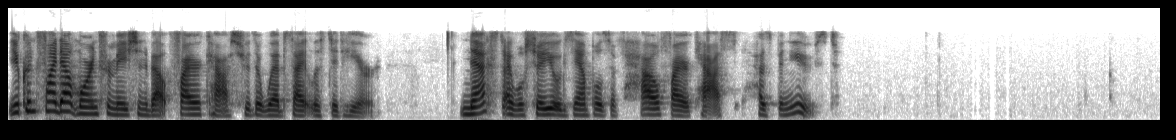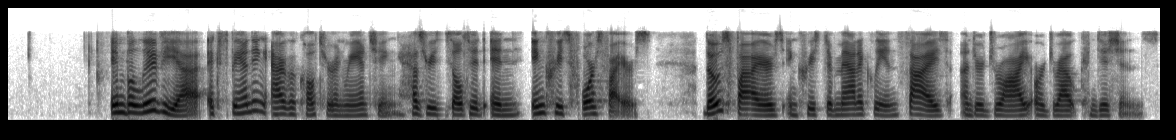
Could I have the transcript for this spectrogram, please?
You can find out more information about Firecast through the website listed here. Next, I will show you examples of how Firecast has been used. In Bolivia, expanding agriculture and ranching has resulted in increased forest fires. Those fires increased dramatically in size under dry or drought conditions.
